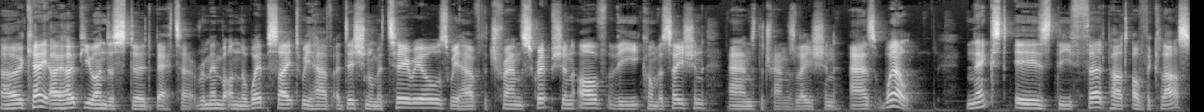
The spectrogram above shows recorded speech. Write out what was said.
Okay, I hope you understood better. Remember, on the website, we have additional materials, we have the transcription of the conversation and the translation as well. Next is the third part of the class.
